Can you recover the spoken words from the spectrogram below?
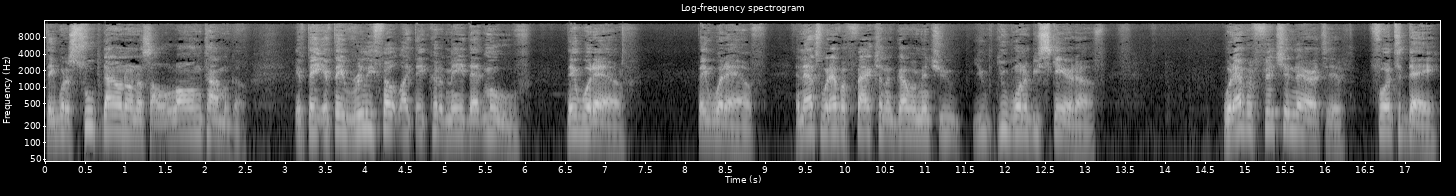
they would have swooped down on us a long time ago. If they if they really felt like they could have made that move, they would have. They would have. And that's whatever faction of government you you you want to be scared of. Whatever fits your narrative for today,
